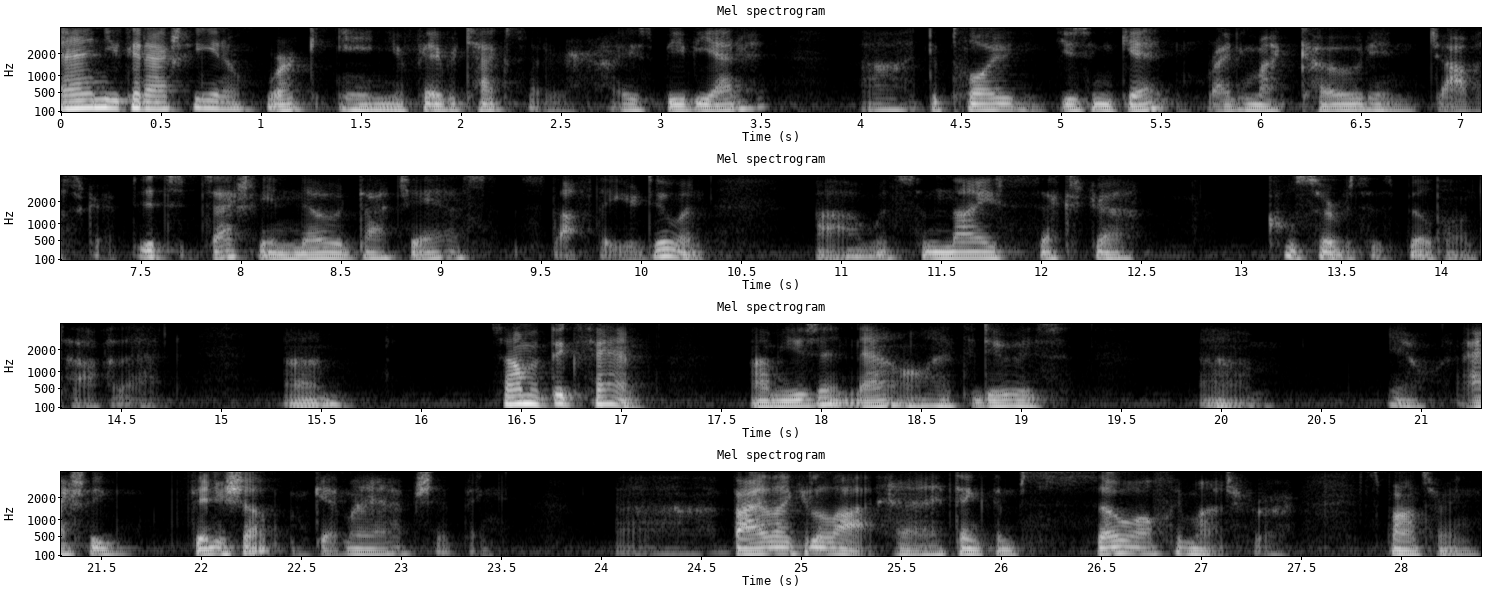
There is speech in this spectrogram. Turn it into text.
And you can actually, you know, work in your favorite text editor. I use BBEdit, uh, deploy using Git, writing my code in JavaScript. It's, it's actually Node.js stuff that you're doing uh, with some nice extra cool services built on top of that. Um, so I'm a big fan. I'm using it now. All I have to do is, um, you know, actually finish up and get my app shipping. Uh, but I like it a lot, and I thank them so awfully much for sponsoring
